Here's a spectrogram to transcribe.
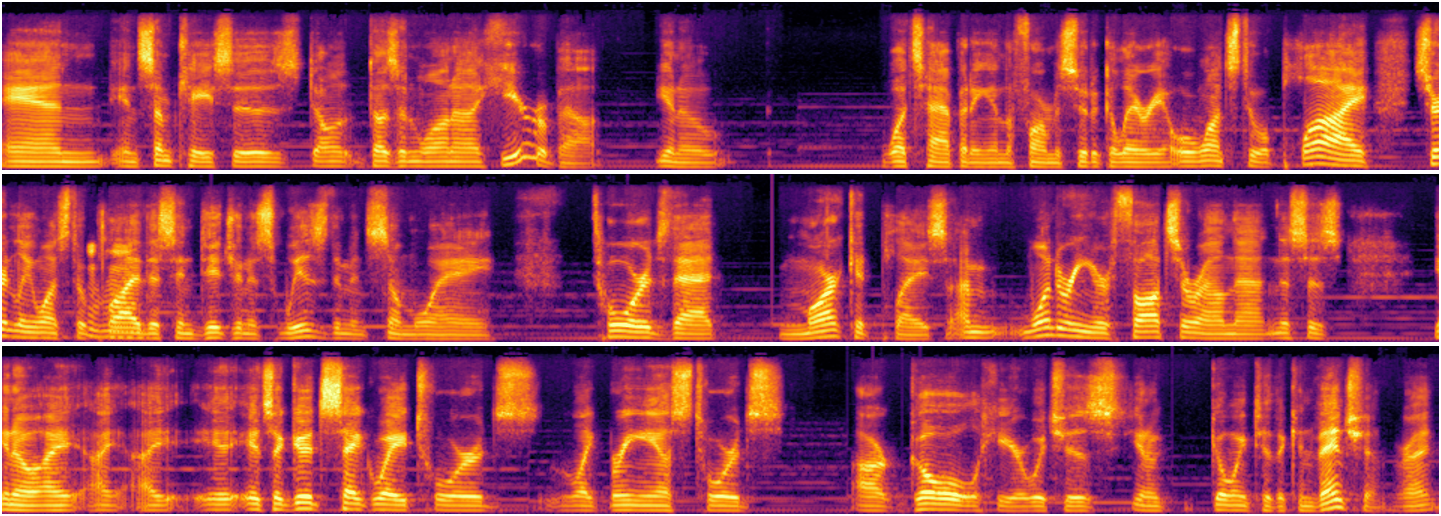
and in some cases don't doesn't want to hear about you know what's happening in the pharmaceutical area or wants to apply certainly wants to apply mm-hmm. this indigenous wisdom in some way towards that marketplace i'm wondering your thoughts around that and this is you know i i, I it's a good segue towards like bringing us towards our goal here, which is you know going to the convention, right?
